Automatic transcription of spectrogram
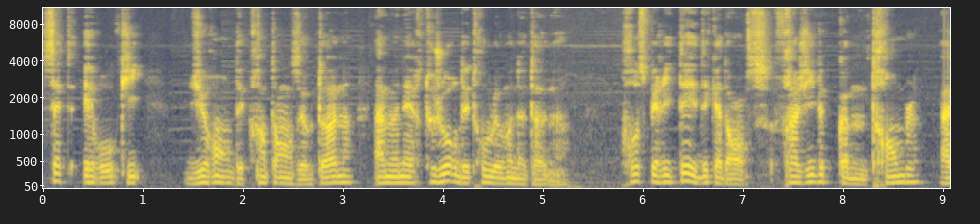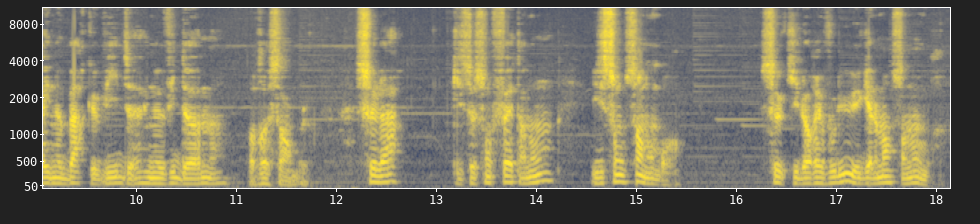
sept héros qui, durant des printemps et automnes, amenèrent toujours des troubles monotones. Prospérité et décadence, fragiles comme tremblent, à une barque vide, une vie d'homme ressemble. Ceux-là, qui se sont fait un nom, ils sont sans nombre. Ceux qui l'auraient voulu également sans nombre.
